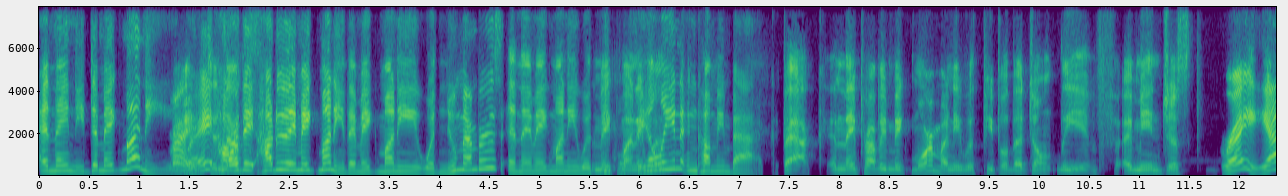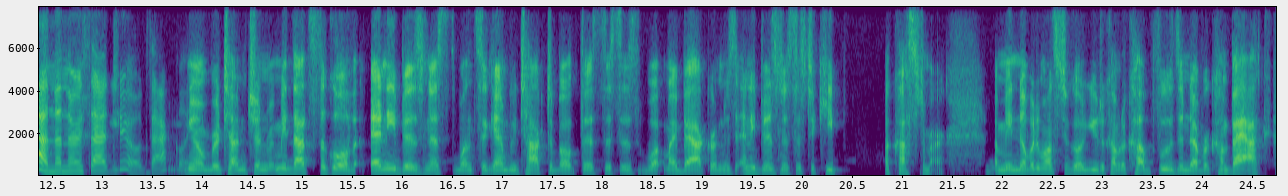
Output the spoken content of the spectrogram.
and they need to make money, Right, right? How are they how do they make money? They make money with new members and they make money with Make people money failing and coming back. back and they probably make more money with people that don't leave i mean just Right. Yeah. And then there's that too. Exactly. you know retention i mean that's the goal of any business once again we talked about this this is what my background is any business is to keep a customer. I mean nobody wants to go you to come to cub foods and never come back.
